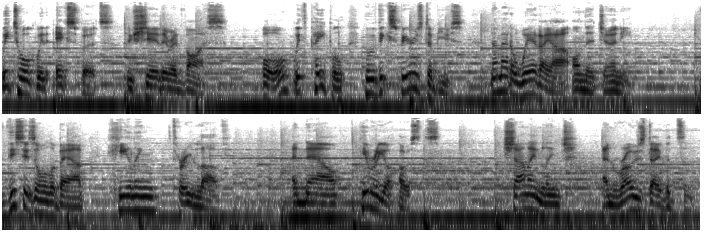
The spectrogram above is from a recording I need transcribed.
We talk with experts who share their advice, or with people who have experienced abuse, no matter where they are on their journey. This is all about healing through love. And now, here are your hosts, Sharlene Lynch and Rose Davidson.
